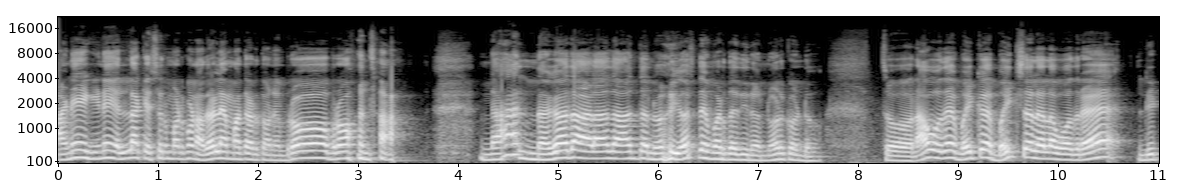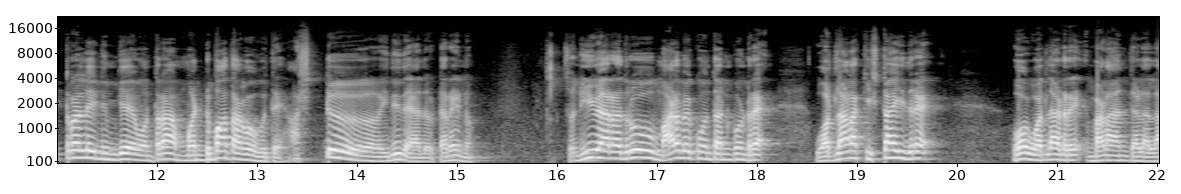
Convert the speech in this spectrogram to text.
ಹಣೆ, ಗಿಣೆ ಎಲ್ಲ ಕೆಸರು ಮಾಡ್ಕೊಂಡು ಅದರಲ್ಲೇ ಮಾತಾಡ್ತಾವನೆ, ಬ್ರೋ ಬ್ರೋ ಅಂತ. ನಾನು ನಗದ ಅಳದ ಅಂತ ನೋಡಿ ಯೋಚನೆ ಮಾಡ್ತಾ ಇದ್ದೀನಿ ನಾನು ನೋಡಿಕೊಂಡು. ಸೊ ನಾವು ಅದೇ ಬೈಕ್ ಬೈಕ್ಸಲ್ಲೆಲ್ಲ ಹೋದರೆ ಲಿಟ್ರಲಿ ನಿಮಗೆ ಒಂಥರ ಮಡ್ ಬಾತ್ ಆಗೋಗುತ್ತೆ. ಅಷ್ಟು ಇದಿದೆ ಅದು ಟರೇನು ಸೊ ನೀವು ಯಾರಾದರೂ ಮಾಡಬೇಕು ಅಂತ ಅಂದ್ಕೊಂಡ್ರೆ ಒದ್ಲಾಡೋಕ್ಕೆ ಇಷ್ಟ ಇದ್ದರೆ ಹೋಗಿ ಒದ್ಲಾಡ್ರಿ, ಬೇಡ ಅಂತೇಳಲ್ಲ.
